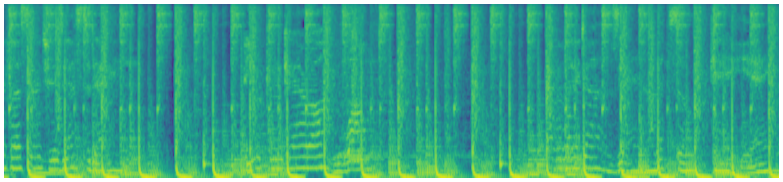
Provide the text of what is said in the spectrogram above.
21st century's yesterday. You can care all you want. Everybody does, yeah, that's okay, yeah.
